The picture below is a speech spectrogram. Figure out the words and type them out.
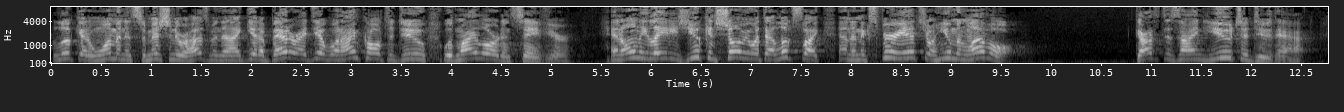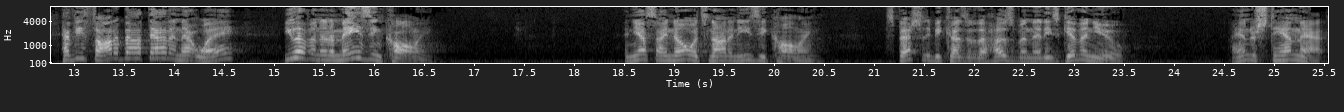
look at a woman in submission to her husband, and I get a better idea of what I'm called to do with my Lord and Savior. And only, ladies, you can show me what that looks like on an experiential human level. God's designed you to do that. Have you thought about that in that way? You have an, amazing calling. And yes, I know it's not an easy calling, especially because of the husband that he's given you. I understand that.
